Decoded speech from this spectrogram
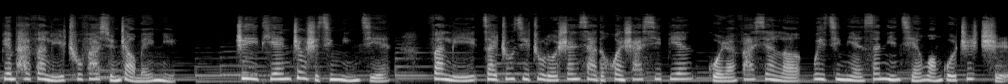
便派范蠡出发寻找美女。这一天正是清明节，范蠡在诸暨筑罗山下的浣纱溪边，果然发现了为纪念三年前亡国之耻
